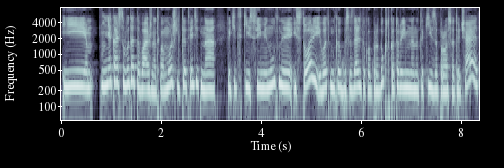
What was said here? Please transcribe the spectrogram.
И мне кажется, вот это важно. Типа, можешь ли ты ответить на какие-то такие сиюминутные истории? И вот мы как бы создали такой продукт, который именно на такие запросы отвечает.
